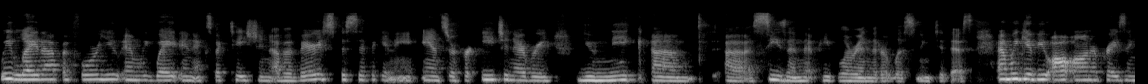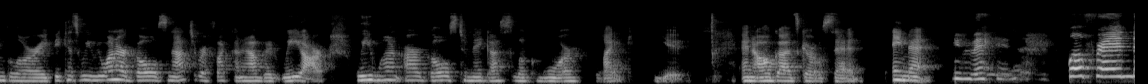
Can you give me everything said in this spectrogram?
We lay that before you and we wait in expectation of a very specific answer for each and every unique um, uh, season that people are in that are listening to this. And we give you all honor, praise, and glory because we want our goals not to reflect on how good we are. We want our goals to make us look more like you. And all God's girls said, Amen. Amen. Well, friend,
